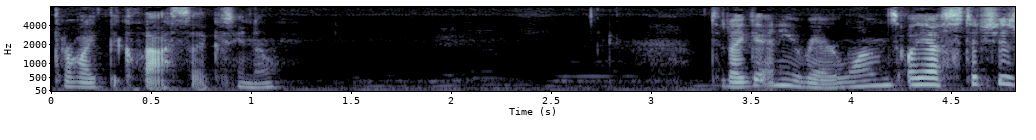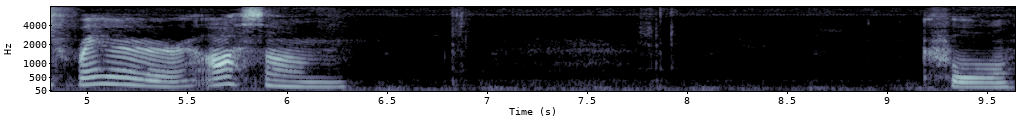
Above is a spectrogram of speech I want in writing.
They're like the classics, you know. Did I get any rare ones? Oh yeah, Stitch is rare. Awesome. Cool.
